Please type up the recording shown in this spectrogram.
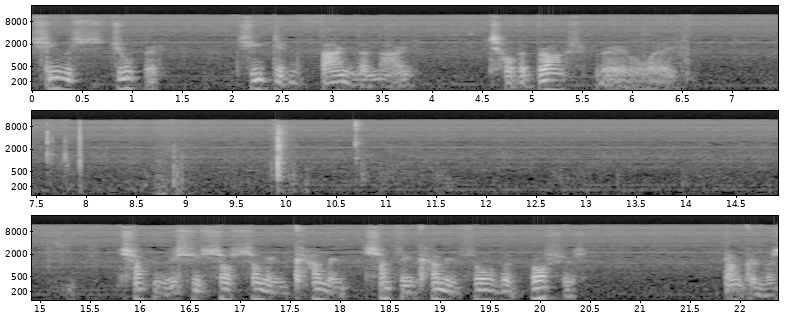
she was stupid. She didn't find the mine till the branch railway. Suddenly she saw something coming, something coming through the bushes. Duncan was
